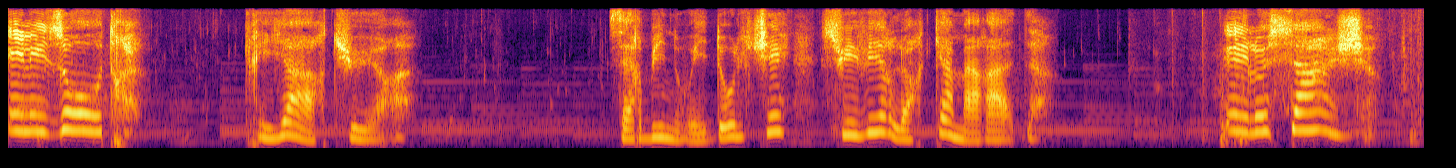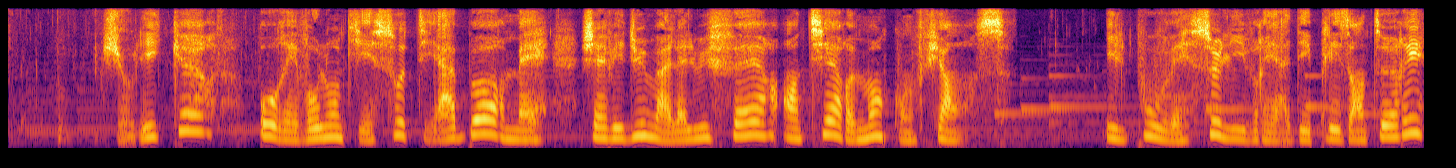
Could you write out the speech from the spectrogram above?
Et les autres? cria Arthur. Zerbino et Dolce suivirent leurs camarades. Et le singe? Joli cœur aurait volontiers sauté à bord, mais j'avais du mal à lui faire entièrement confiance. Il pouvait se livrer à des plaisanteries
